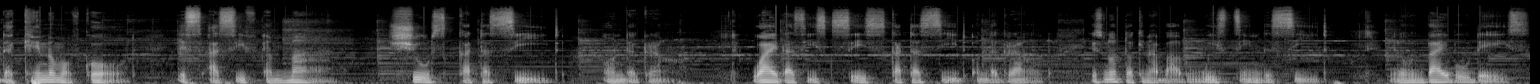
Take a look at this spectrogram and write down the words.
The kingdom of God is as if a man should scatter seed on the ground. Why does he say scatter seed on the ground? It's not talking about wasting the seed. You know, in Bible days,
